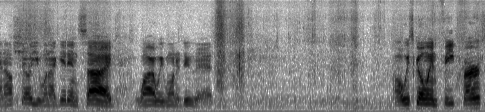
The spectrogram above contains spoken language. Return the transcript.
And I'll show you when I get inside why we want to do that. Always go in feet first.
